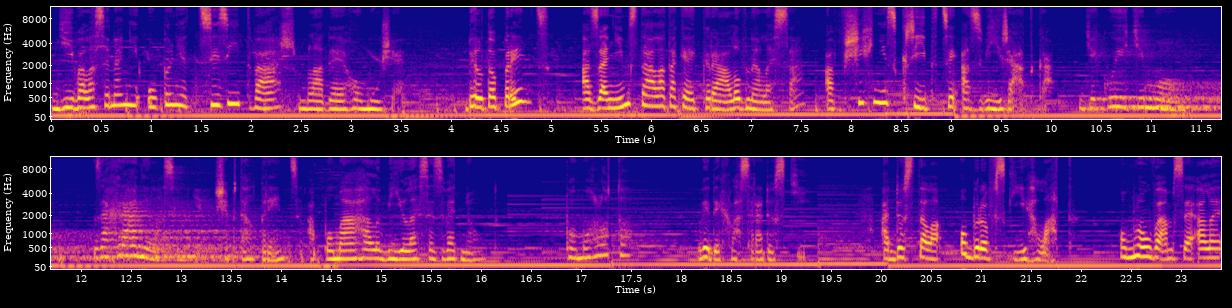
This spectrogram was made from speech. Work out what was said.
dívala se na ní úplně cizí tvář mladého muže. Byl to princ, A za ním stála také královna lesa a všichni skřídci a zvířátka. Děkuji ti, Mou. Zachránila si mě, šeptal princ a pomáhal víle se zvednout. Pomohlo to? Vydechla s radostí. A dostala obrovský hlad. Omlouvám se, ale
